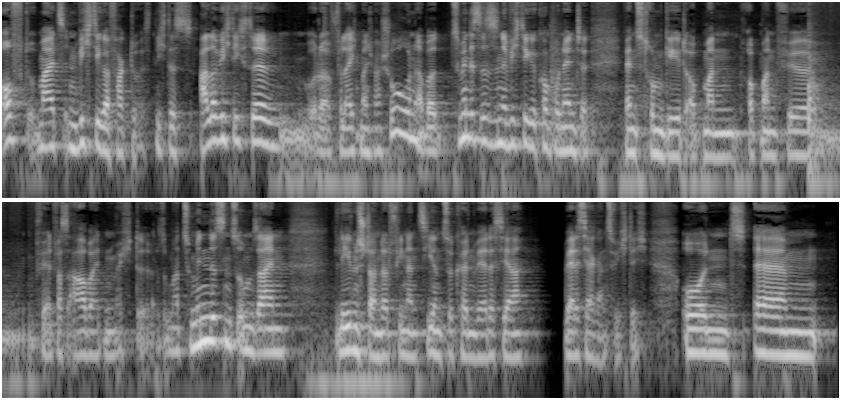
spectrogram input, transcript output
oftmals ein wichtiger Faktor ist. Nicht das Allerwichtigste oder vielleicht manchmal schon, aber zumindest ist es eine wichtige Komponente, wenn es darum geht, ob man, ob man für, für etwas arbeiten möchte. Also mal zumindest um seinen Lebensstandard finanzieren zu können, wäre das ja, wäre das ja ganz wichtig. Und ähm,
